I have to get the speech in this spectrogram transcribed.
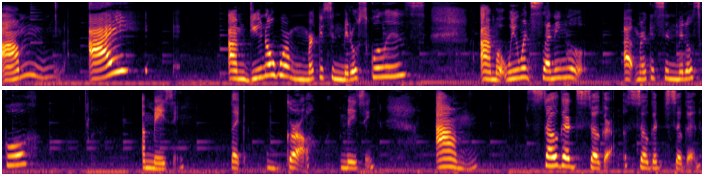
um, I, um, do you know where Murchison Middle School is? Um, we went sledding at Murchison Middle School. Amazing. Like, girl amazing. Um, so good, so good, so good, so good.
